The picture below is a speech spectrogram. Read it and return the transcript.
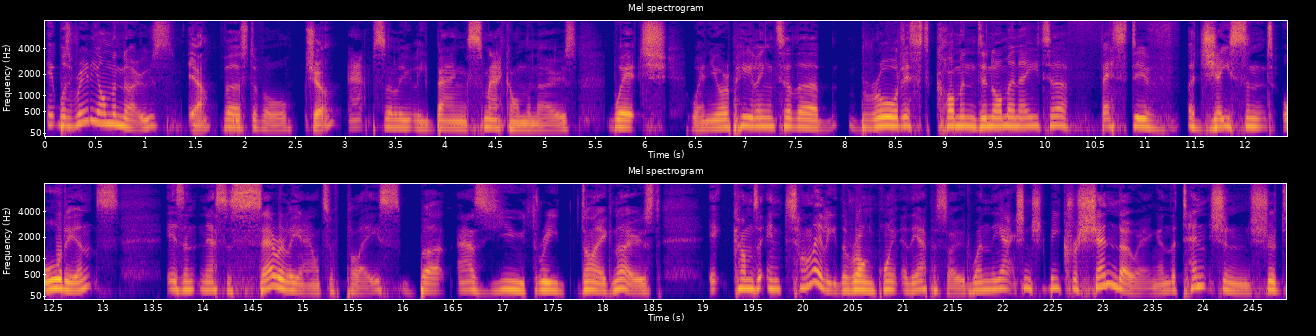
it was really on the nose, Yeah, first of all. sure. absolutely bang smack on the nose, which, when you're appealing to the broadest common denominator, festive adjacent audience isn't necessarily out of place, but as you three diagnosed, it comes at entirely the wrong point of the episode when the action should be crescendoing and the tension should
